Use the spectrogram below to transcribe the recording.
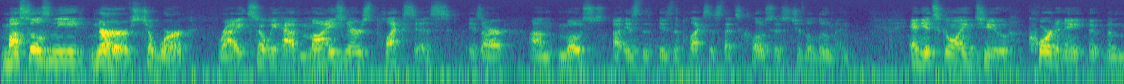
Muscles need nerves to work, right? So we have Meissner's plexus is our um, most uh, is the is the plexus that's closest to the lumen and it's going to coordinate the, the,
